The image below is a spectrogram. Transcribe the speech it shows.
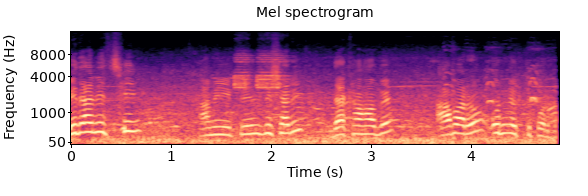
বিদায় নিচ্ছি। আমি প্রিন্স দিশারি। দেখা হবে আবারও অন্য একটি পর্ব।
